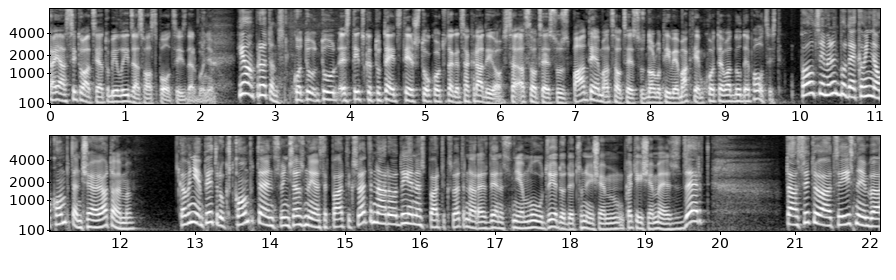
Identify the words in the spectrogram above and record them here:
tajā situācijā tu biji līdzās valsts policijas darboņiem. Jā, protams. Ko tu, tu, es ticu, ka tu teici tieši to, ko tu tagad saki radio. Atsaucies uz pāntiem, atsaucies uz normatīviem aktiem. Ko tev atbildēja policisti? Policija man atbildēja, ka viņi nav kompetenti šajā jautājumā. Ka viņiem pietrūkst kompetences, viņi sazinājās ar pārtiks veterināro dienestu. Pārtiks veterinārais dienests viņiem lūdza iedodiet sunīšiem, kaķīšiem mēs dzert. Tā situācija īstenībā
